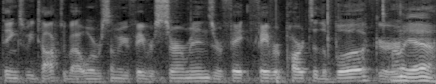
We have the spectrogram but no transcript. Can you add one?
things we talked about? What were some of your favorite sermons or fa- favorite parts of the book? Or Oh yeah,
